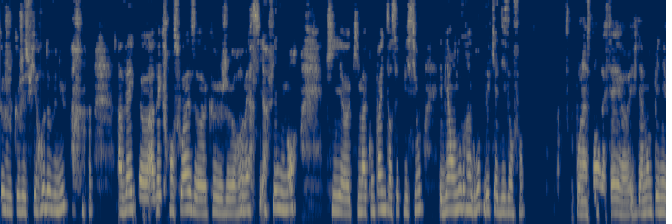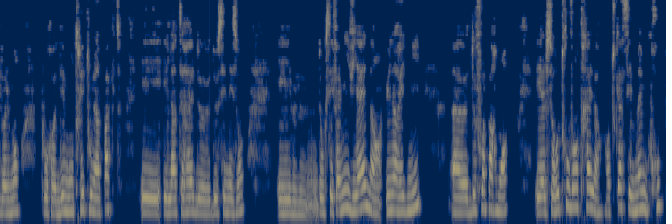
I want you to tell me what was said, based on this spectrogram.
que je, que je suis redevenue avec euh, avec Françoise euh, que je remercie infiniment qui euh, qui m'accompagne dans cette mission. Eh bien, on ouvre un groupe dès qu'il y a 10 enfants. Pour l'instant, on l'a fait évidemment bénévolement pour démontrer tout l'impact et, et l'intérêt de, de, ces maisons. Et donc ces familles viennent une heure et demie, deux fois par mois, et elles se retrouvent entre elles. En tout cas, c'est le même groupe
